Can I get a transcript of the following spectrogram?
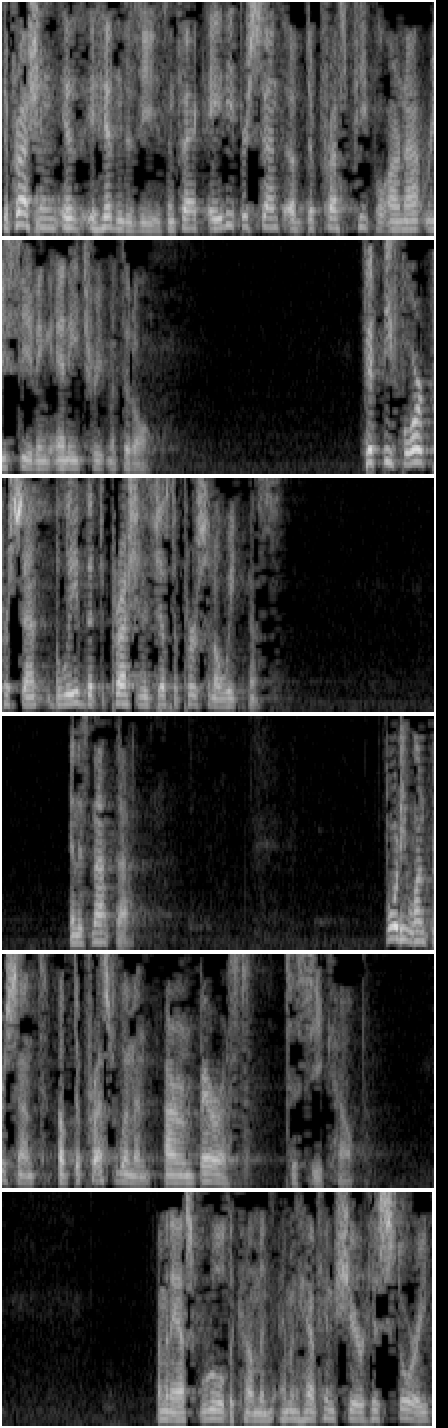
Depression is a hidden disease. In fact, 80% of depressed people are not receiving any treatment at all. 54% believe that depression is just a personal weakness. And it's not that. 41% of depressed women are embarrassed to seek help. I'm going to ask Rule to come and I'm going to have him share his story.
